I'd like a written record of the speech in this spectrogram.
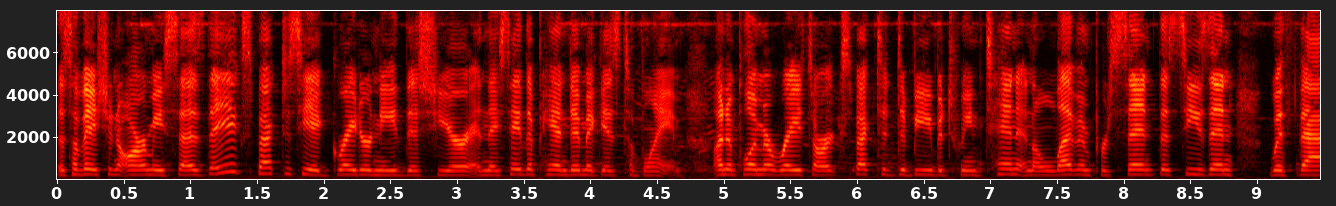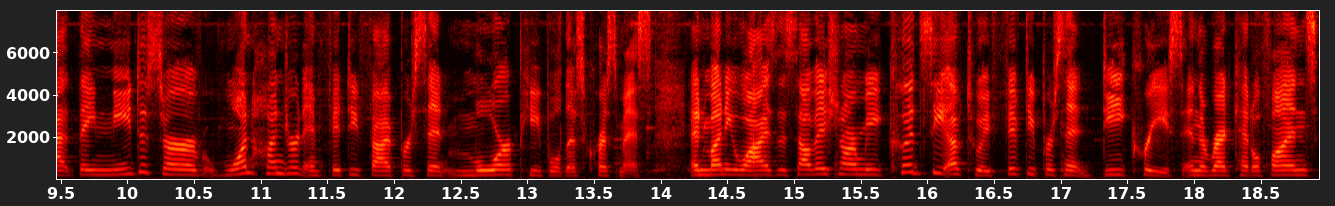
The Salvation Army says they expect to see a greater need this year and they say the pandemic is to blame. Unemployment rates are expected to be between 10 and 11 percent this season. With that, they need to serve 155 percent more people this Christmas. And money wise, the Salvation Army could see up to a 50 percent decrease in the Red Kettle funds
